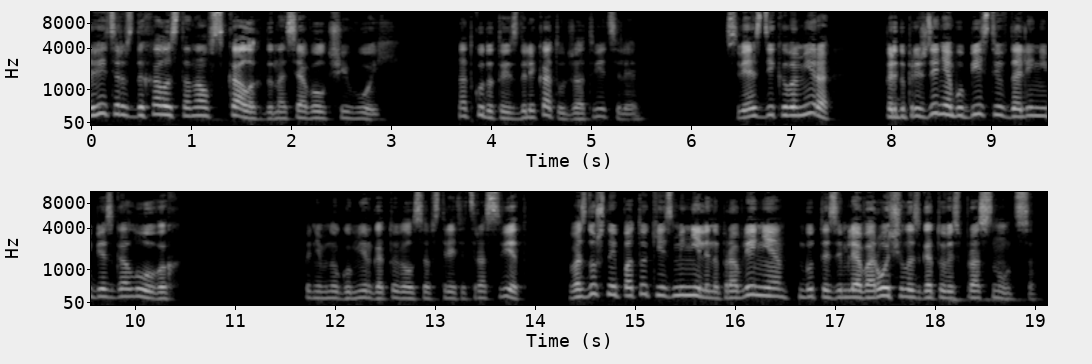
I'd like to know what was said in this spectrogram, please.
Ветер вздыхал и стонал в скалах, донося волчий вой. Откуда-то издалека тут же ответили. Связь дикого мира, предупреждение об убийстве в долине безголовых. Понемногу мир готовился встретить рассвет. Воздушные потоки изменили направление, будто земля ворочалась, готовясь проснуться.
